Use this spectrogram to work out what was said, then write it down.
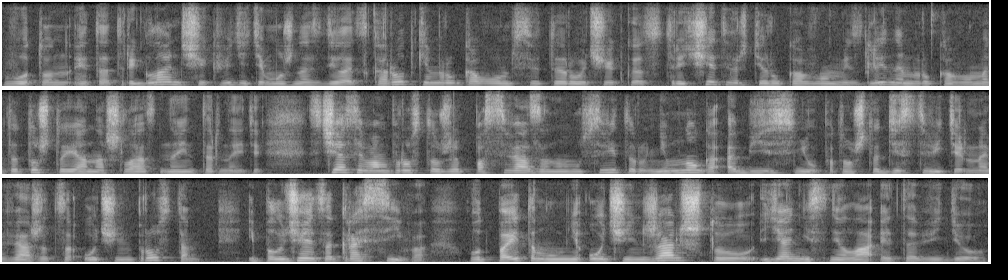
Вот он, этот регланчик. Видите, можно сделать с коротким рукавом свитерочек, с три четверти рукавом и с длинным рукавом. Это то, что я нашла на интернете. Сейчас я вам просто уже по связанному свитеру немного объясню, потому что действительно вяжется очень просто и получается красиво. Вот поэтому мне очень жаль, что я не сняла это видео.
